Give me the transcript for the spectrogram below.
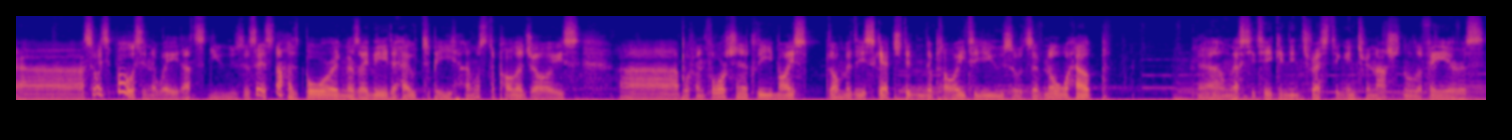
Uh, so I suppose in a way that's news. It's, it's, not as boring as I made it out to be. I must apologise. Uh, but unfortunately my comedy sketch didn't apply to you, so it's of no help uh, unless you take an interest in international affairs,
